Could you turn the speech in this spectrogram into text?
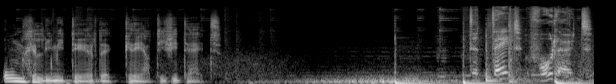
ongelimiteerde creativiteit. De tijd vooruit.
